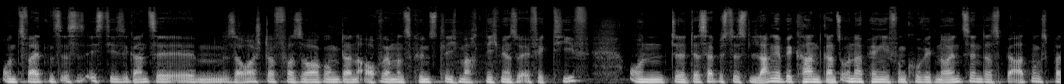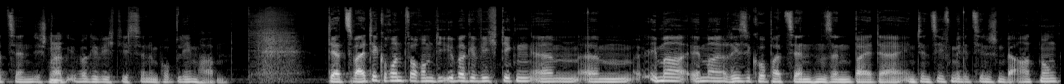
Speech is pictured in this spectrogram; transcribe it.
und zweitens ist, ist diese ganze ähm, Sauerstoffversorgung dann auch, wenn man es künstlich macht, nicht mehr so effektiv. Und äh, deshalb ist es lange bekannt, ganz unabhängig von Covid-19, dass Beatmungspatienten, die stark mhm. übergewichtig sind, ein Problem haben. Der zweite Grund, warum die Übergewichtigen ähm, ähm, immer, immer Risikopatienten sind bei der intensivmedizinischen Beatmung,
